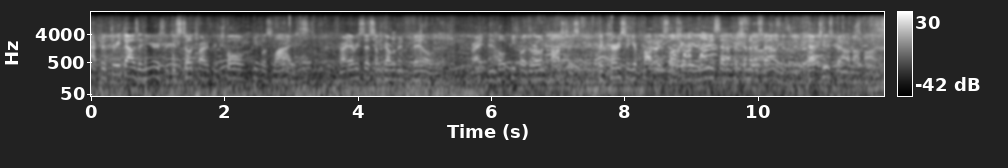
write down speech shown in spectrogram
after 3,000 years, we could still try to control people's lives, right? Every system government failed, right? And hold people at their own hostage. The currency in your pocket has lost over 97% of its value. That too's been monopolized,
